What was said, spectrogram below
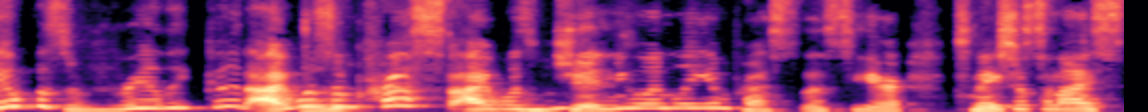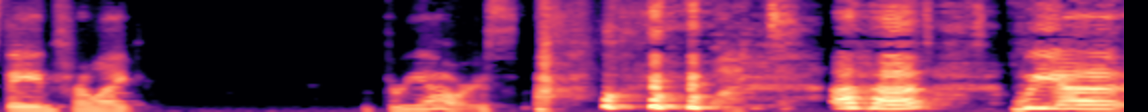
it was really good. I was Yeah. impressed. I was Mhm. genuinely impressed this year. Tenacious and I stayed for like three hours. What? uh-huh we uh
